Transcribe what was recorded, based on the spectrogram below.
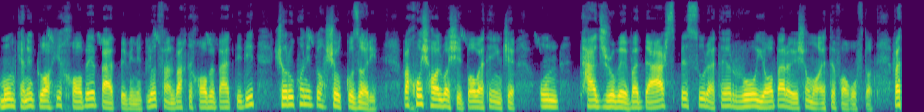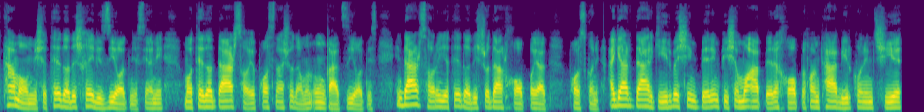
ممکنه گاهی خواب بد ببینید. لطفا وقتی خواب بد دیدید شروع کنید به شک گذاری و خوشحال باشید بابت اینکه اون تجربه و درس به صورت رویا برای شما اتفاق افتاد و تمام میشه. تعدادش خیلی زیاد نیست. یعنی ما تعداد درس های پاس نشدمون اونقدر زیاد نیست. این درس ها رو یه تعدادیش رو در خواب باید پاس کنیم. اگر درگیر بشیم بریم پیش معبر خواب بخوایم تعبیر کنیم چیه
